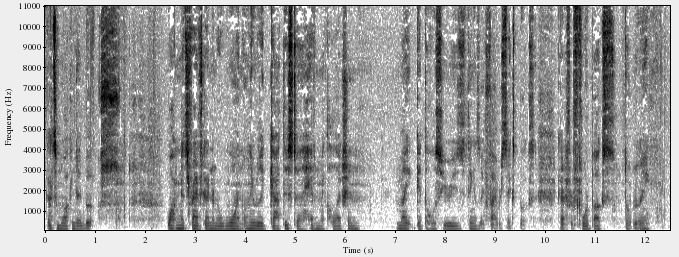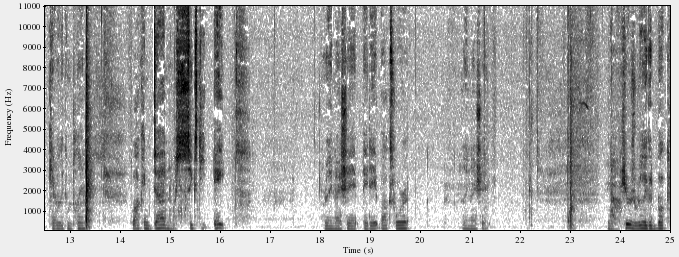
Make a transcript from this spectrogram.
Got some Walking Dead books. Walking Dead Survivors Guide number one. Only really got this to have in my collection. Might get the whole series. I think it's like five or six books. Got it for four bucks. Don't really, can't really complain. Walking Dead number 68. Really nice shape. Paid eight bucks for it. Really nice shape. Now, here's a really good book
